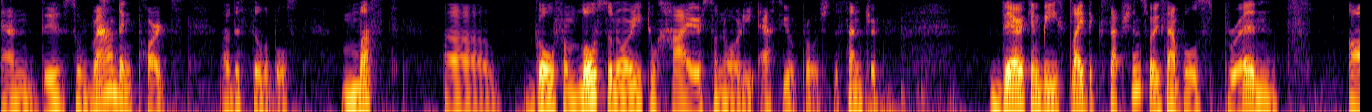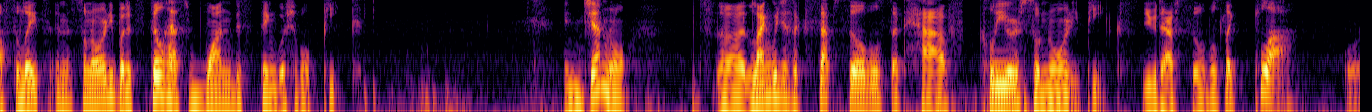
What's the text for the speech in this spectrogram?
and the surrounding parts of the syllables must uh, go from low sonority to higher sonority as you approach the center. There can be slight exceptions. For example, sprints oscillates in the sonority, but it still has one distinguishable peak. In general, uh, languages accept syllables that have clear sonority peaks. You could have syllables like pla, or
